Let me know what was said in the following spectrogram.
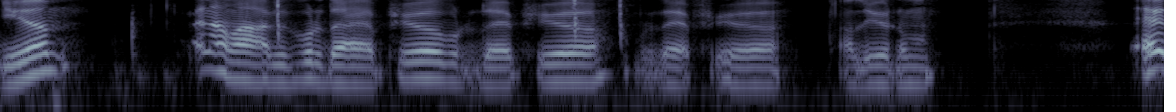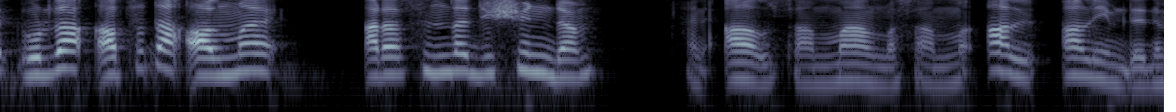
diyor. Ben ama abi burada yapıyor, burada yapıyor, burada yapıyor. Alıyorum. Evet burada atı da alma arasında düşündüm. Hani alsam mı almasam mı? Al, alayım dedim.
